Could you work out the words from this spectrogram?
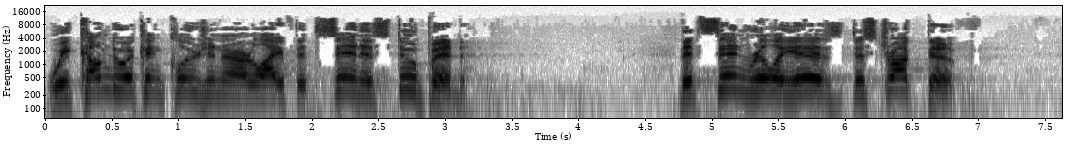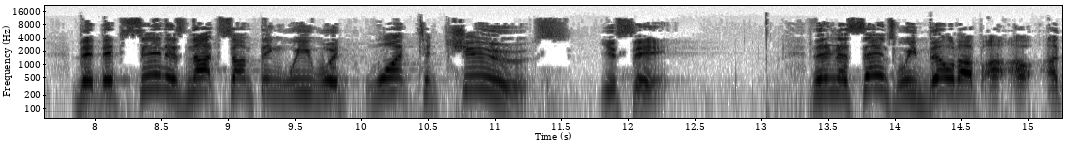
We come to a conclusion in our life that sin is stupid. That sin really is destructive that, that sin is not something we would want to choose, you see. That in a sense, we build up a, a,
